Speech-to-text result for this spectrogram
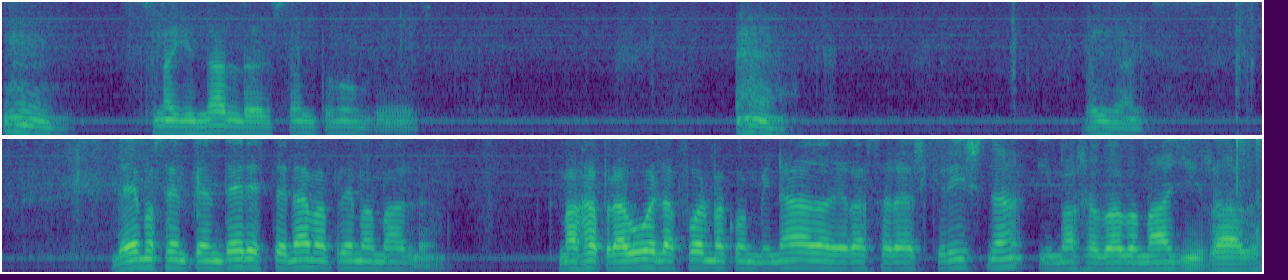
Es una guirnalda del santo nombre. Very nice. Debemos entender este Nama Prema Mala. Mahaprabhu es la forma combinada de Rasaraj Krishna y Mahababa Mayi Radha.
